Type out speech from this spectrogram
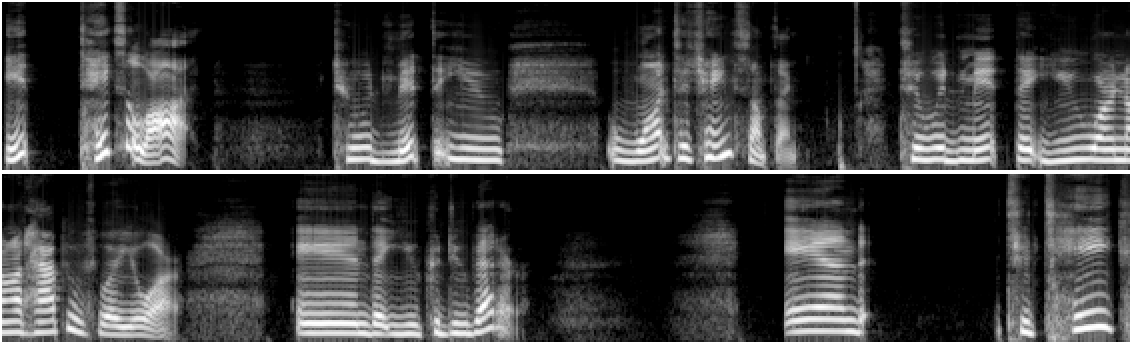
it takes a lot to admit that you want to change something, to admit that you are not happy with where you are and that you could do better. And to take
